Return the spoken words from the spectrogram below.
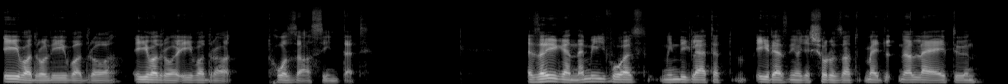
évadról évadról, évadról évadra hozza a szintet. Ez régen nem így volt, mindig lehetett érezni, hogy egy sorozat megy lejtőn,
